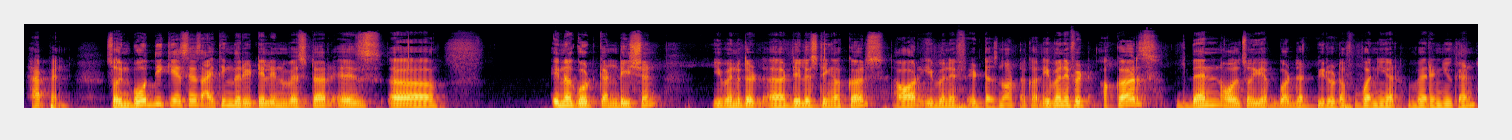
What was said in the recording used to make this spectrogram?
happen so in both the cases, I think the retail investor is uh, in a good condition, even if the uh, delisting occurs or even if it does not occur. Even if it occurs, then also you have got that period of one year wherein you can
